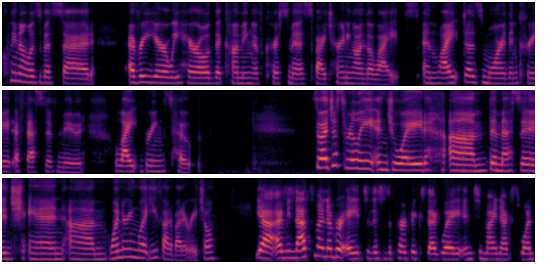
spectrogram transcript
queen elizabeth said every year we herald the coming of christmas by turning on the lights and light does more than create a festive mood. Light brings hope. So I just really enjoyed um, the message and um, wondering what you thought about it, Rachel yeah, I mean, that's my number eight. So this is a perfect segue into my next one.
